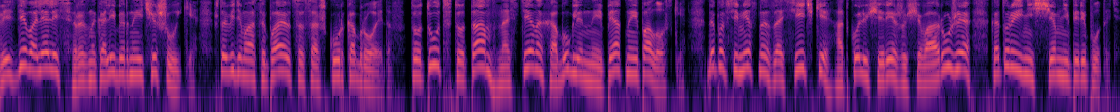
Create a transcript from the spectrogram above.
Везде валялись разнокалиберные чешуйки, что, видимо, осыпаются со шкур каброидов. То тут, то там на стенах обугленные пятна и полоски, да повсеместно засечки от колюще-режущего оружия, которые ни с чем не перепутать.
